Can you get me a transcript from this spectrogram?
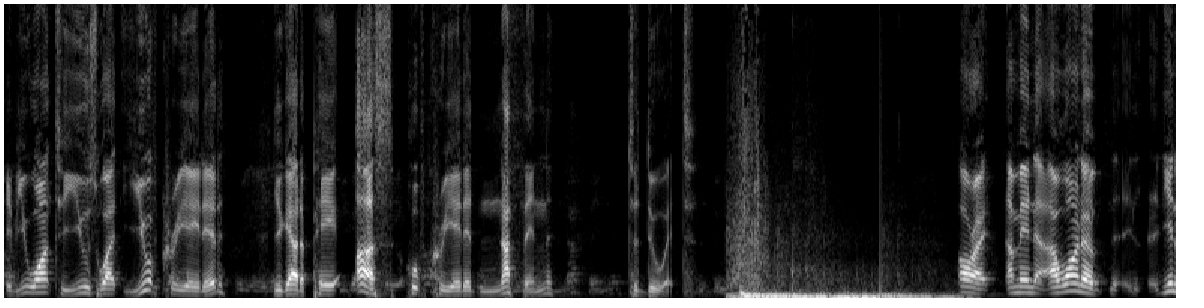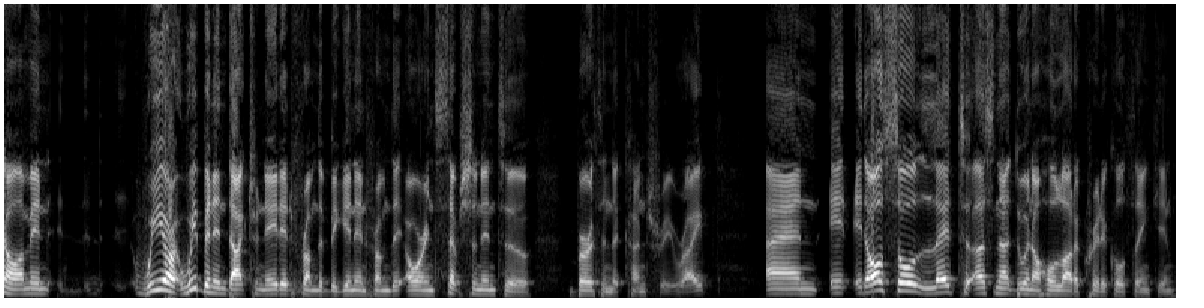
if you want to use what you've created, you got to pay us who've created nothing to do it. All right. I mean, I want to, you know, I mean, we are we've been indoctrinated from the beginning, from the our inception into birth in the country, right? And it, it also led to us not doing a whole lot of critical thinking.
